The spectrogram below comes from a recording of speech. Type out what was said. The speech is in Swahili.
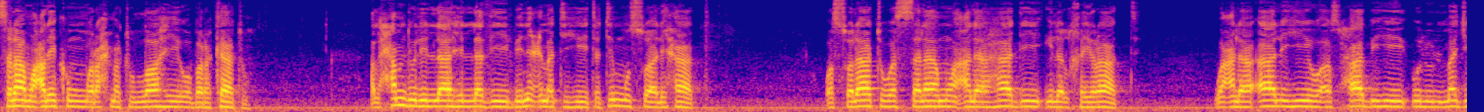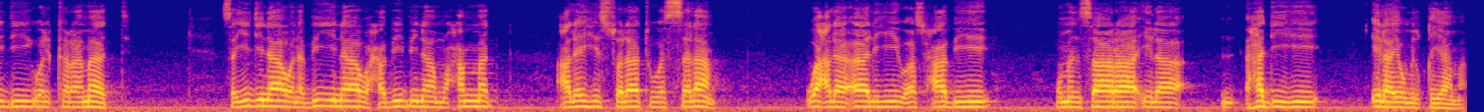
السلام عليكم ورحمة الله وبركاته. الحمد لله الذي بنعمته تتم الصالحات والصلاة والسلام على هادي إلى الخيرات وعلى آله وأصحابه أولو المجد والكرامات. سيدنا ونبينا وحبيبنا محمد عليه الصلاة والسلام وعلى آله وأصحابه ومن سار إلى هديه ila yaumi lqiama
